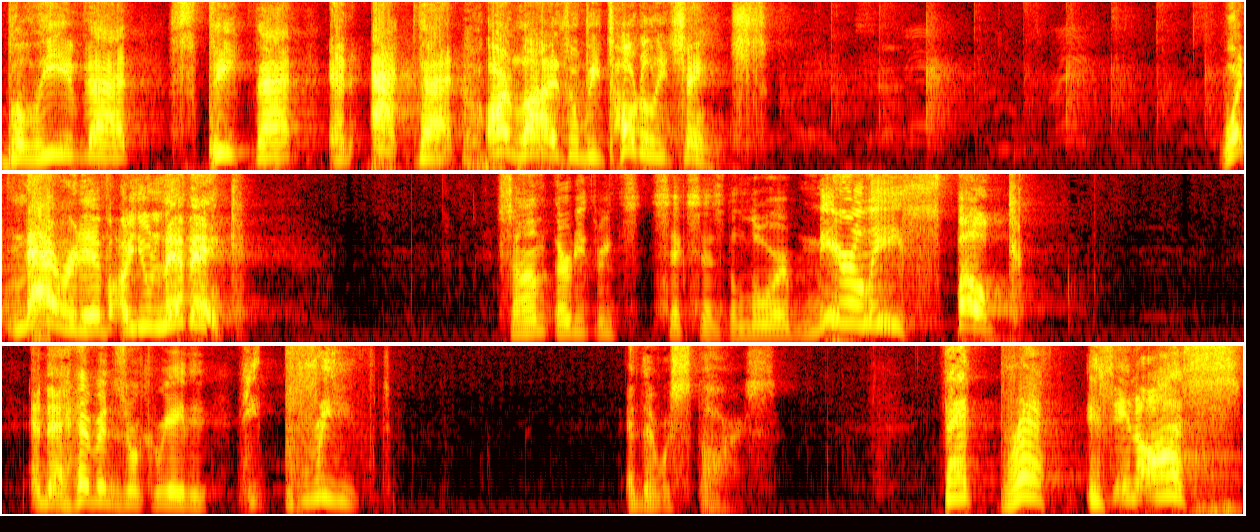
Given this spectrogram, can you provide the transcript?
believe that, speak that, and act that, our lives will be totally changed. What narrative are you living? Psalm 33 6 says, The Lord merely spoke, and the heavens were created. He breathed, and there were stars. That breath is in us.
